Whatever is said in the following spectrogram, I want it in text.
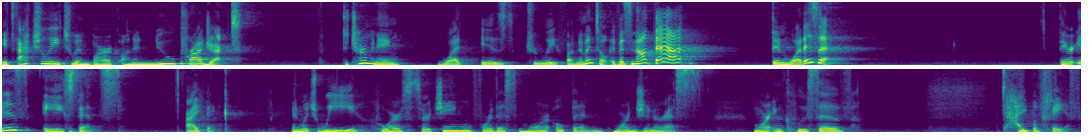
It's actually to embark on a new project, determining what is truly fundamental. If it's not that, then what is it? There is a sense, I think, in which we, who are searching for this more open, more generous, more inclusive type of faith,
